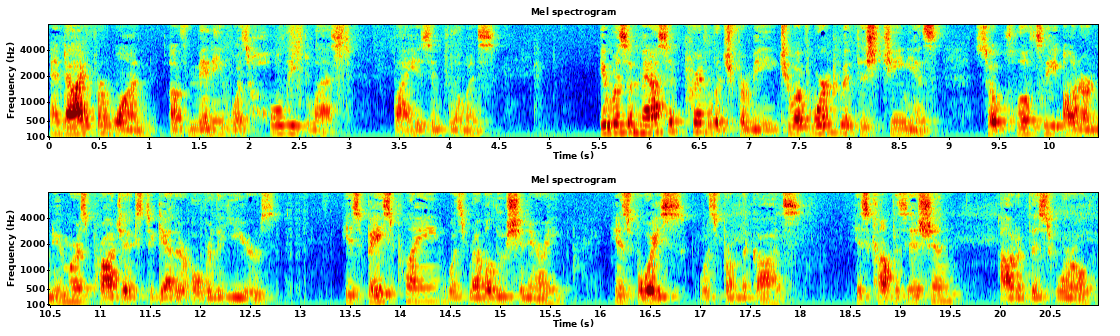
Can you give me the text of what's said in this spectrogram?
and I, for one of many, was wholly blessed by his influence. It was a massive privilege for me to have worked with this genius so closely on our numerous projects together over the years. His bass playing was revolutionary his voice was from the gods, his composition out of this world,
